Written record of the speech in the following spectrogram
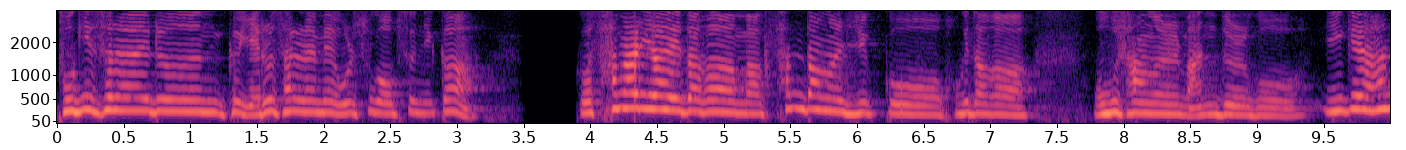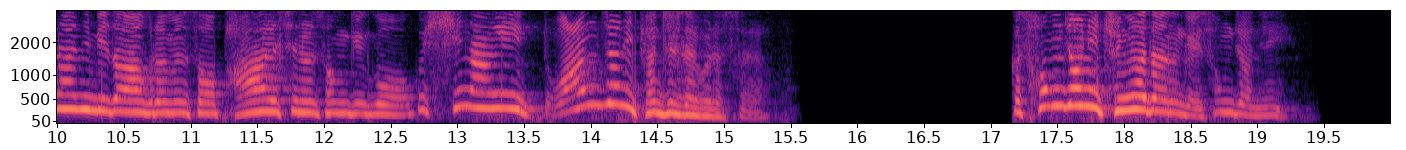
북이스라엘은 그 예루살렘에 올 수가 없으니까 그 사마리아에다가 막 산당을 짓고 거기다가 우상을 만들고 이게 하나님이다 그러면서 바알 신을 섬기고 그 신앙이 완전히 변질돼 버렸어요. 그 성전이 중요하다는 거예요. 성전이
